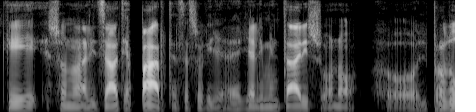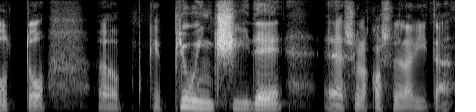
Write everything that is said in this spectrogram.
che sono analizzati a parte, nel senso che gli, gli alimentari sono oh, il prodotto oh, che più incide eh, sulla costo della vita,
